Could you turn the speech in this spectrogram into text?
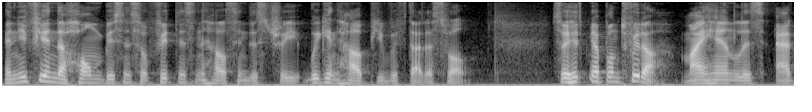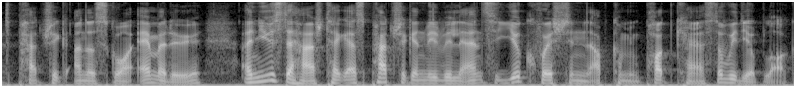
and if you're in the home business or fitness and health industry, we can help you with that as well. So hit me up on Twitter. My handle is at Patrick underscore Amadou, and use the hashtag as Patrick, and we will answer your question in an upcoming podcast or video blog.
